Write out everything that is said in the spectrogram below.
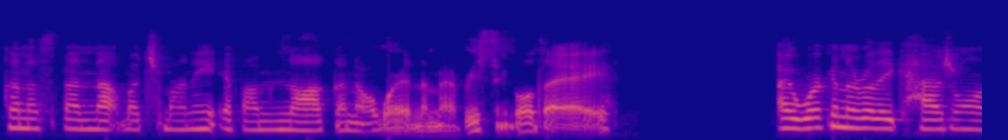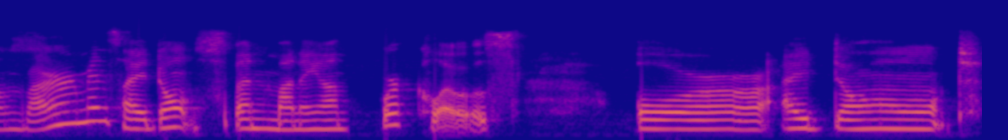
going to spend that much money if I'm not going to wear them every single day. I work in a really casual environment, so I don't spend money on work clothes or I don't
